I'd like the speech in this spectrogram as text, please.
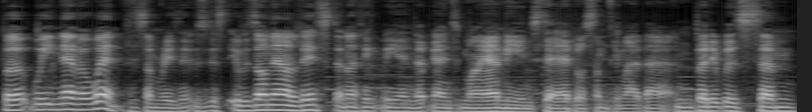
but we never went for some reason. It was just, it was on our list, and I think we ended up going to Miami instead or something like that. And But it was, um,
